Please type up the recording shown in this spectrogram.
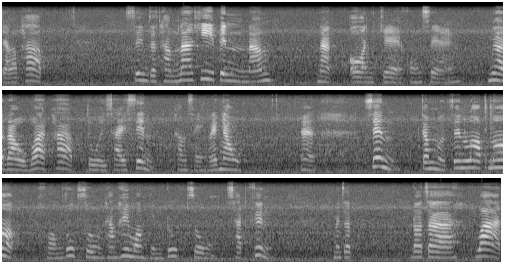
แต่ละภาพ เส้นจะทำหน้าที่เป็นน้ำหนักอ่อนแก่ของแสง เมื่อเราวาดภาพโดยใช้เส้นทำแสงและเงา เส้นกำหนดเส้นรอบนอก ของรูปทรงทำให้มองเห็นรูปทรงชัดขึ้น มันจะเราจะวาด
